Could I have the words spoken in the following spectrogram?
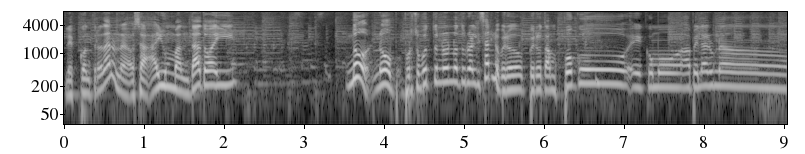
les contrataron. O sea, hay un mandato ahí. No, no, por supuesto no naturalizarlo, pero, pero tampoco eh, como apelar una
